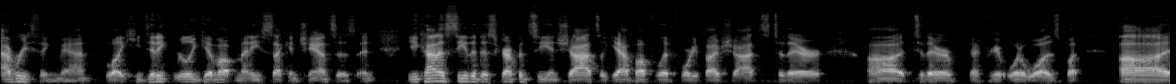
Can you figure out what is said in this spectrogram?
everything, man. Like, he didn't really give up many second chances. And you kind of see the discrepancy in shots. Like, yeah, Buffalo had 45 shots to their, uh, to their, I forget what it was, but, uh,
